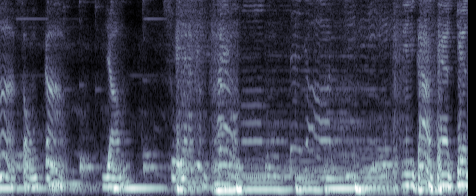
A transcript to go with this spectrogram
529 ย้ำศูนย์หนึ่งสี่เก้าแปดเจ็ด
